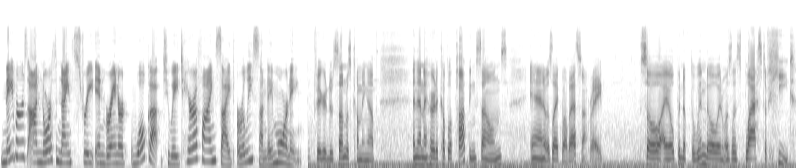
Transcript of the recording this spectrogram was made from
Neighbors on North 9th Street in Brainerd woke up to a terrifying sight early Sunday morning. Figured the sun was coming up, and then I heard a couple of popping sounds, and it was like, well, that's not right. So I opened up the window, and it was this blast of heat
